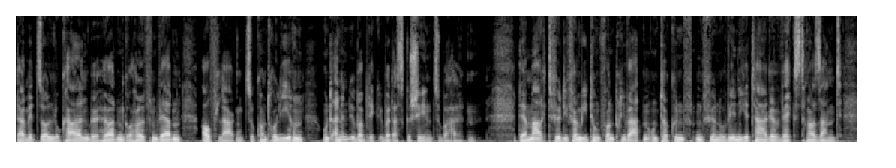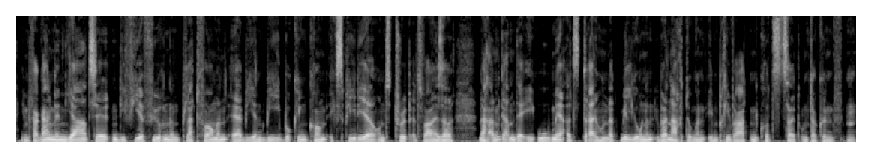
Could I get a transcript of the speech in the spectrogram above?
Damit soll lokalen Behörden geholfen werden, Auflagen zu kontrollieren und einen Überblick über das Geschehen zu behalten. Der Markt für die Vermietung von privaten Unterkünften für nur wenige Tage wächst rasant. Im vergangenen Jahr zählten die vier führenden Plattformen Airbnb, Booking.com, Expedia und TripAdvisor nach Angaben der EU mehr als 300 Millionen Übernachtungen in privaten Kurzzeitunterkünften.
